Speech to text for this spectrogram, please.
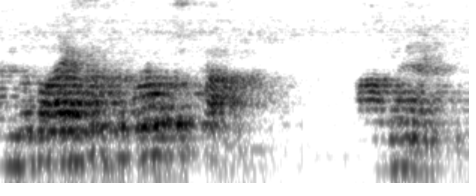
and the life of the world to come. Amen.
